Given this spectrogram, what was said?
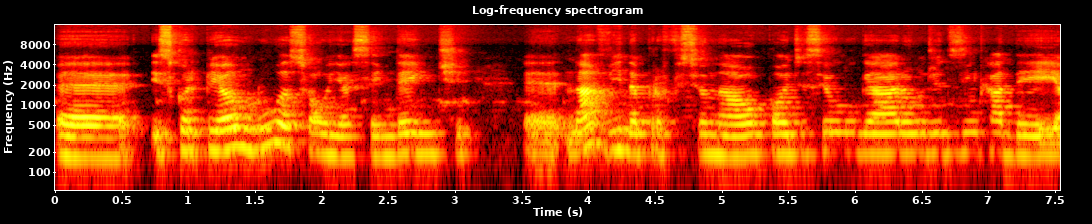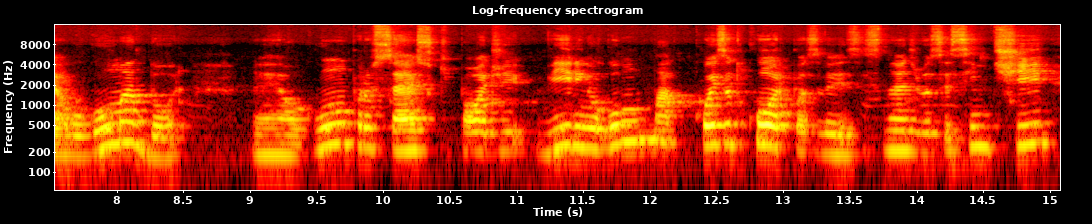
É, escorpião, lua, sol e ascendente, é, na vida profissional, pode ser o lugar onde desencadeia alguma dor, né? algum processo que pode vir em alguma coisa do corpo, às vezes, né? De você sentir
